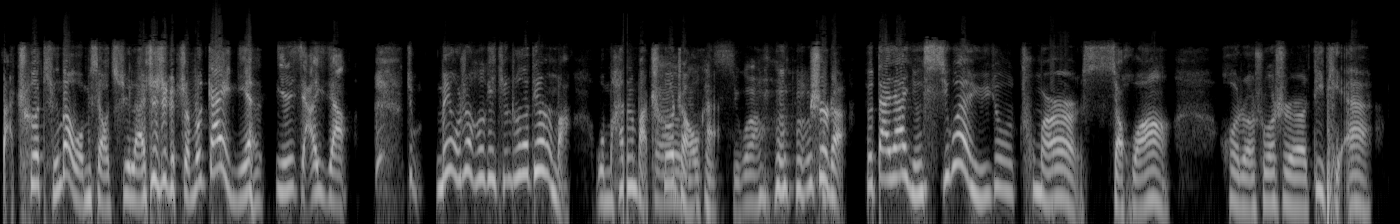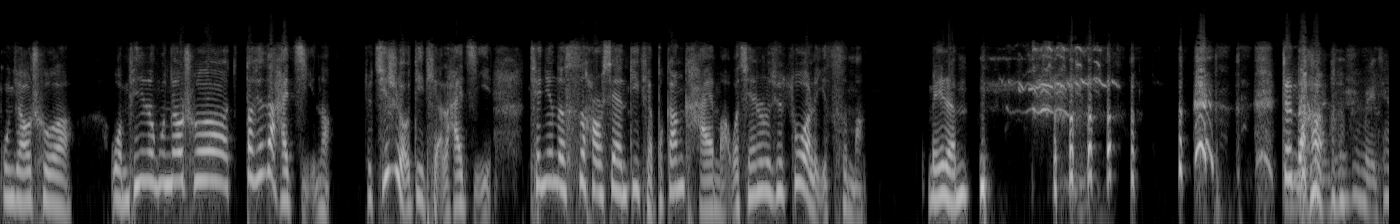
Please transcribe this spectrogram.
把车停到我们小区来，这是个什么概念？你们想一想。就没有任何可以停车的地儿嘛，我们还能把车找开。习惯了。是的，就大家已经习惯于就出门小黄，或者说是地铁、公交车。我们天津的公交车到现在还挤呢，就即使有地铁了还挤。天津的四号线地铁不刚开嘛？我前日去坐了一次嘛，没人。真的，就是每天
